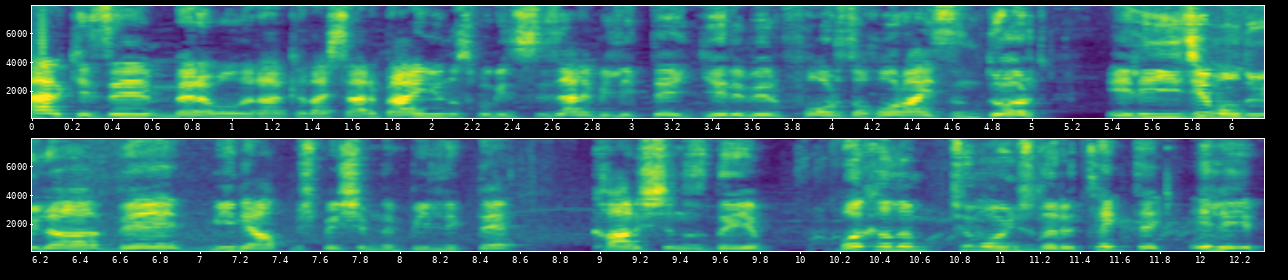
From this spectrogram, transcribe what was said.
Herkese merhabalar arkadaşlar. Ben Yunus. Bugün sizlerle birlikte yeni bir Forza Horizon 4 eleyici moduyla ve Mini 65'imle birlikte karşınızdayım. Bakalım tüm oyuncuları tek tek eleyip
